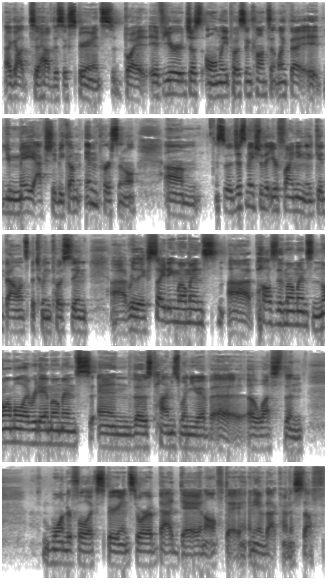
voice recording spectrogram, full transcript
I got to have this experience. But if you're just only posting content like that, it, you may actually become impersonal. Um, so just make sure that you're finding a good balance between posting uh, really exciting moments, uh, positive moments, normal everyday moments, and those times when you have a, a less than wonderful experience or a bad day, an off day, any of that kind of stuff.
